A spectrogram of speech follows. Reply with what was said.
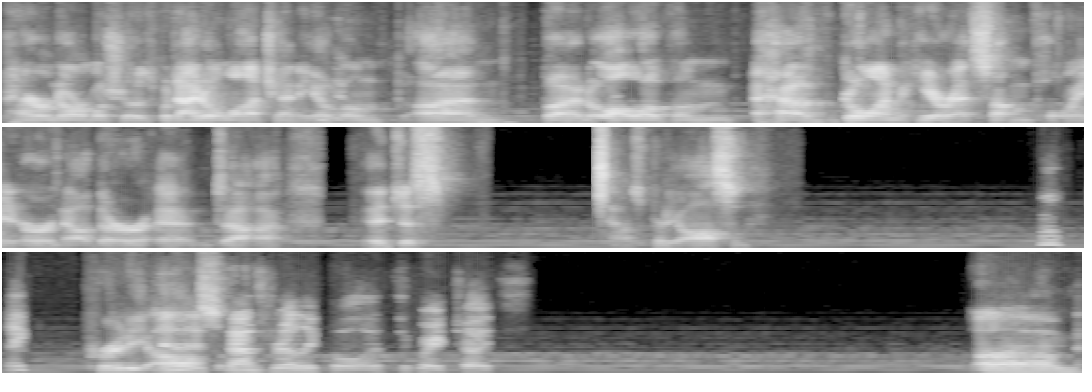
paranormal shows, but I don't watch any of them. Um, but all of them have gone here at some point or another, and uh, it just sounds pretty awesome. Oh, thank Pretty Yeah, awesome. it sounds really cool. It's a great choice. Um,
